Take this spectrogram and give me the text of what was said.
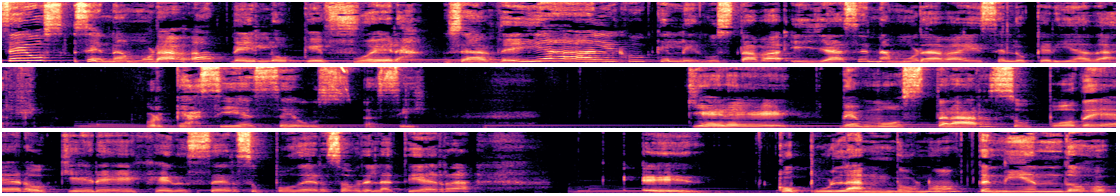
Zeus se enamoraba de lo que fuera, o sea, veía algo que le gustaba y ya se enamoraba y se lo quería dar, porque así es Zeus, así. Quiere demostrar su poder o quiere ejercer su poder sobre la tierra eh, copulando, ¿no? Teniendo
